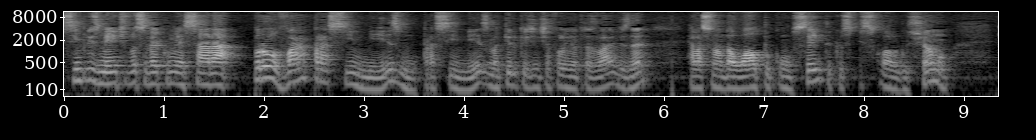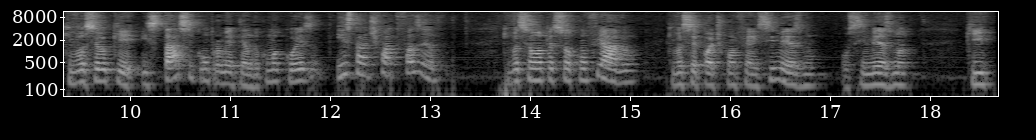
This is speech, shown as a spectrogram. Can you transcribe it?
simplesmente você vai começar a provar para si mesmo, para si mesmo, aquilo que a gente já falou em outras lives, né? Relacionado ao autoconceito que os psicólogos chamam, que você o que está se comprometendo com uma coisa e está de fato fazendo. Que você é uma pessoa confiável, que você pode confiar em si mesmo ou si mesma, que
